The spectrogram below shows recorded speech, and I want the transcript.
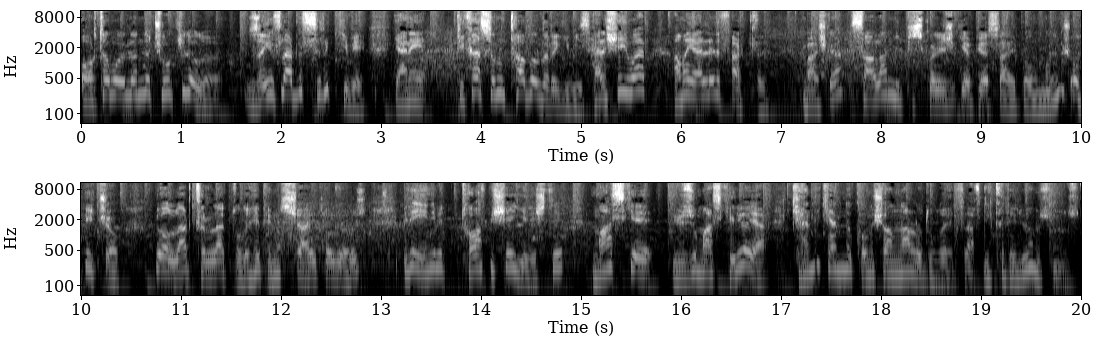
Orta boylarında çok kilolu. Zayıflarda sırık gibi. Yani Picasso'nun tabloları gibiyiz. Her şey var ama yerleri farklı. Başka? Sağlam bir psikolojik yapıya sahip olmalıymış. O hiç yok. Yollar tırlak dolu. Hepimiz şahit oluyoruz. Bir de yeni bir tuhaf bir şey gelişti. Maske, yüzü maskeliyor ya. Kendi kendine konuşanlarla dolu etraf. Dikkat ediyor musunuz?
